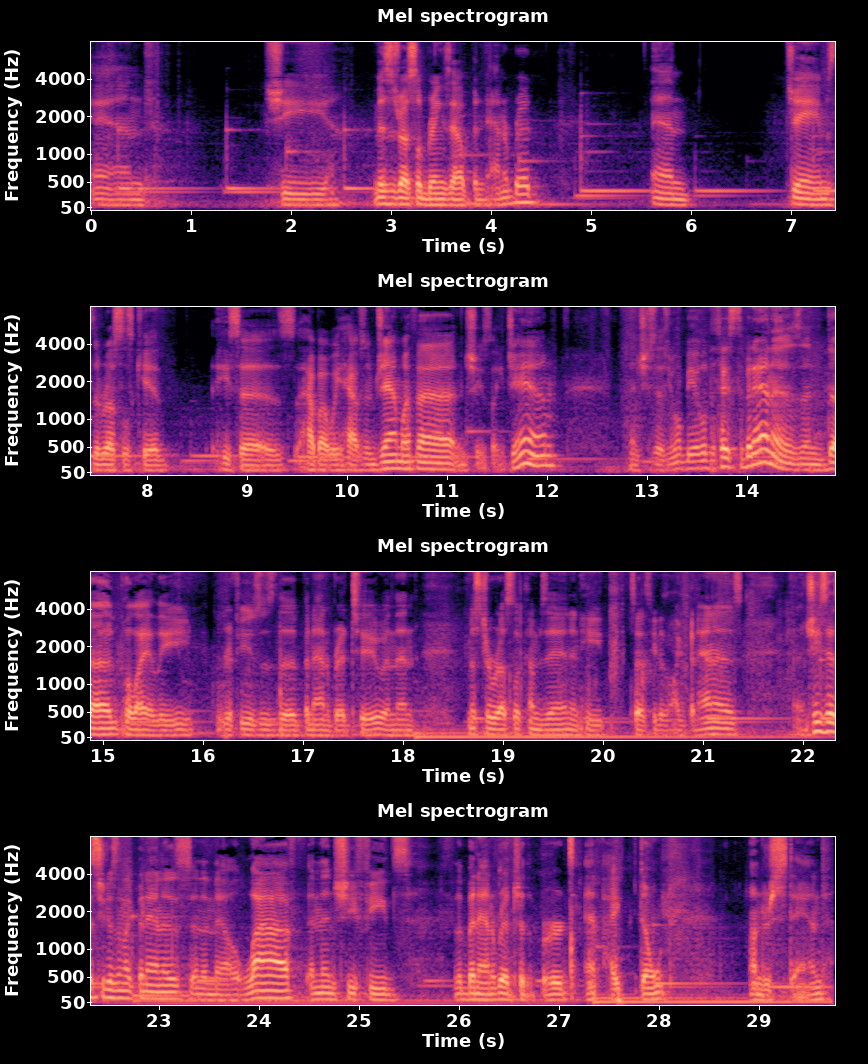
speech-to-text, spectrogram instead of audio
and she Mrs. Russell brings out banana bread and James, the Russell's kid, he says, How about we have some jam with that? And she's like, Jam? And she says, You won't be able to taste the bananas. And Doug politely refuses the banana bread too. And then Mr. Russell comes in and he says he doesn't like bananas. And she says she doesn't like bananas. And then they all laugh. And then she feeds the banana bread to the birds. And I don't understand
